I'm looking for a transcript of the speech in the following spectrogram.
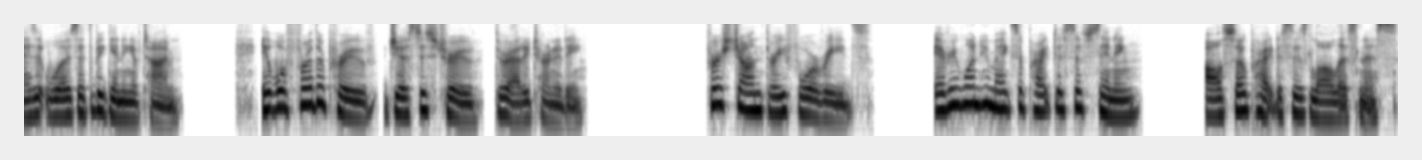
as it was at the beginning of time. It will further prove just as true throughout eternity. 1 John 3 4 reads, Everyone who makes a practice of sinning also practices lawlessness.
